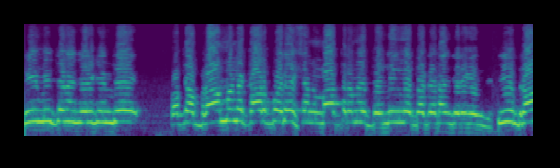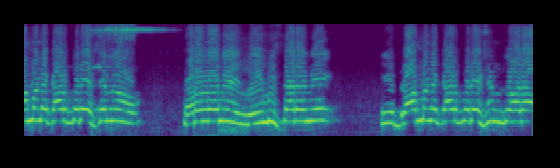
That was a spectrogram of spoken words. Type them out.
నియమించడం జరిగింది. ఒక బ్రాహ్మణ కార్పొరేషన్ మాత్రమే పెండింగ్లో పెట్టడం జరిగింది. ఈ బ్రాహ్మణ కార్పొరేషన్ త్వరలోనే నియమిస్తారని ఈ బ్రాహ్మణ కార్పొరేషన్ ద్వారా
